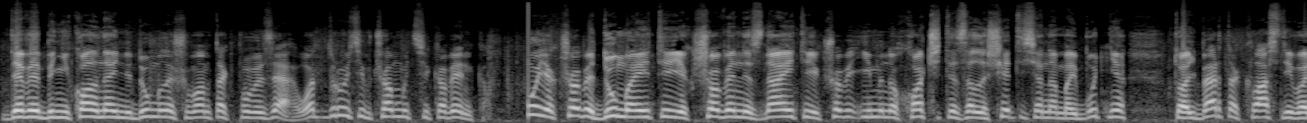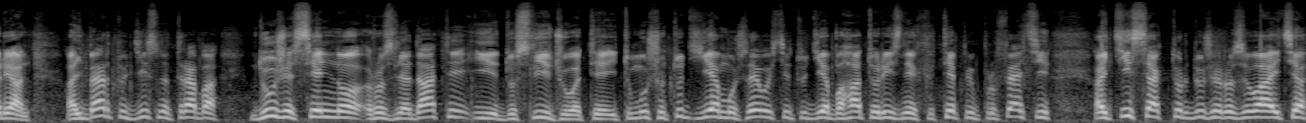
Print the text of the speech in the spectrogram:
Де ви б ніколи навіть не думали, що вам так повезе. От, друзі, в чому цікавинка. Ну, якщо ви думаєте, якщо ви не знаєте, якщо ви іменно хочете залишитися на майбутнє, то Альберта класний варіант. Альберту дійсно треба дуже сильно розглядати і досліджувати, і тому що тут є можливості, тут є багато різних типів професій. it сектор дуже розвивається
